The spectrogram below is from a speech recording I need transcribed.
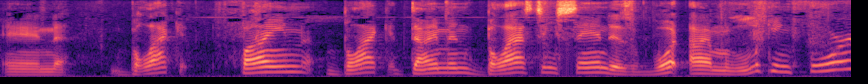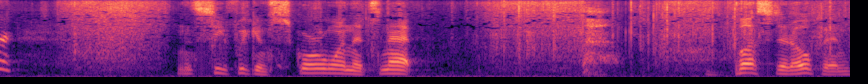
And black, fine black diamond blasting sand is what I'm looking for. Let's see if we can score one that's not busted open.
